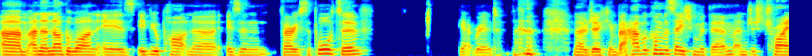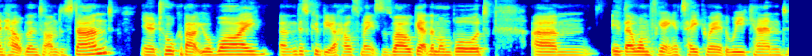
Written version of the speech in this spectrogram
Um, and another one is if your partner isn't very supportive, get rid. no, I'm joking, but have a conversation with them and just try and help them to understand. You know, talk about your why, and this could be your housemates as well. Get them on board. Um, if they're one for getting a takeaway at the weekend,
